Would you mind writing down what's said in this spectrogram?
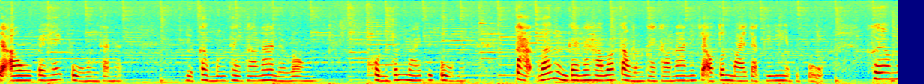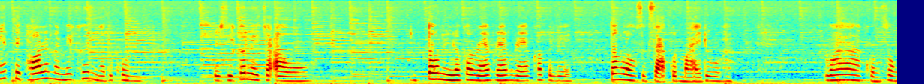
จะเอาไปให้ปลูกเหมือนกันอะเดี๋ยวกลับเมืองไทยคราวหน้าเดี๋ยวลองขนต้นไม้ไปปลูกนะกะไว้เหมือนกันนะคะ ว่ากลับเมืองไทยคราวหน้านี่จะเอาต้นไม้จากที่นี่ไปปลูก เคยเอาเม็ดไปเพาะแล้วมันไม่ขึ้นค่ะทุกคนเดี๋ยวสิก็เลยจะเอา ต้นแล้วก็แรปแรปแรปเข้าไปเลย ต้องลองศึกษากฎหมายดูค่ะ ว่าขนส่ง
